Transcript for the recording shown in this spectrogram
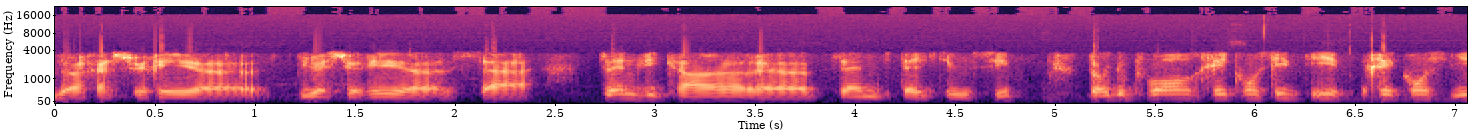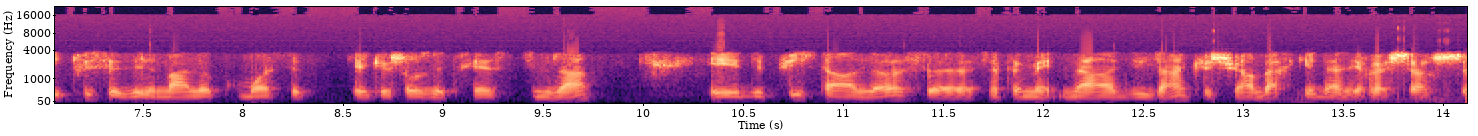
leur assurer, euh, lui assurer sa pleine vigueur, pleine vitalité aussi. Donc, de pouvoir réconcilier, réconcilier tous ces éléments-là, pour moi, c'est quelque chose de très stimulant. Et depuis ce temps-là, ça, fait maintenant dix ans que je suis embarqué dans les recherches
